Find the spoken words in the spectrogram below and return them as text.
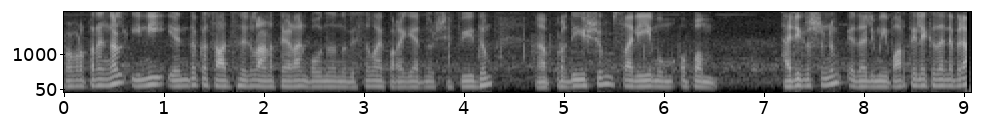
പ്രവർത്തനങ്ങൾ ഇനി എന്തൊക്കെ സാധ്യതകളാണ് തേടാൻ പോകുന്നതെന്ന് വിശദമായി പറയുകയായിരുന്നു ഷഫീദും പ്രതീഷും സലീമും ഒപ്പം ഹരികൃഷ്ണനും. ഏതായാലും ഈ വാർത്തയിലേക്ക് തന്നെ വരാം.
